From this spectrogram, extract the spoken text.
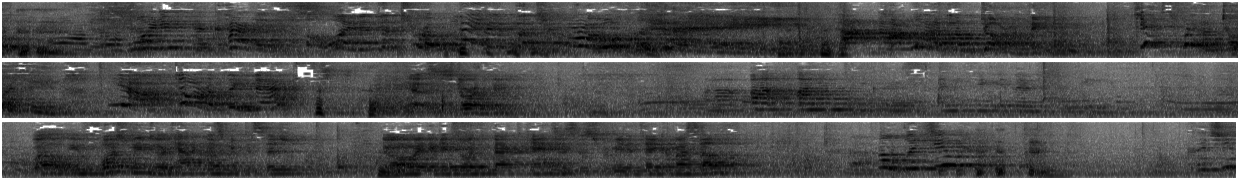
says. Awarded for courage. Oh, ain't it the truth? Ain't it the truth? Hey! Ah, ah, what about Dorothy? Yes, what about Dorothy? Yeah, Dorothy next. Yes, Dorothy. Uh, I, I don't think there's anything in there for me. Well, you forced me into a cataclysmic decision. The only way to get Dorothy back to Kansas is for me to take her myself. Oh, would you? Could you?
